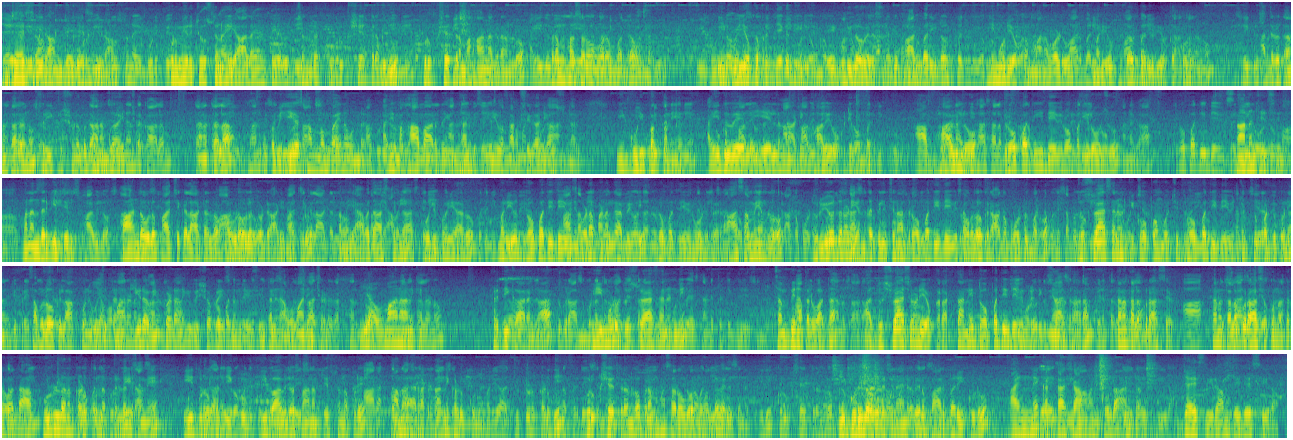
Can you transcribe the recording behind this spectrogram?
జై శ్రీరామ్. జై జై ఇప్పుడు మీరు శ్రీరామ్. ఇప్పుడు మీరు చూస్తున్న ఈ ఆలయం పేరు ఇది చంద్రకూర్. ఇది కురుక్షేత్రంలోని కురుక్షేత్ర మహానగరంలో బ్రహ్మ సరోవరం వద్ద ఉన్నది. ఈ గుడి యొక్క ప్రత్యేకత ఏంటంటే గుడిలో వెలసినది బార్బరి భీముడి యొక్క మనవడు మరియు ఘటోత్కచుడి యొక్క కొడుకు. శ్రీకృష్ణుడికి అతడు తన తలను యుద్ధం దానంగా ఇచ్చాడు. కాలం తన తల ఒక విజయ స్తంభం పైన ఉన్నది. అది మహాభారత యుద్ధానికి సాక్షిగా నిలుస్తున్నది. ఈ గుడి పక్కనే ఐదు వేల ఏళ్ళ నాటి బావి ఒకటి ఆ బావిలో ద్రౌపదీ దేవి ప్రతిరోజు అనగా ద్రౌపదీ దేవి స్నానం చేసేది మా- మనందరికీ తెలుసు పాండవులు. పాచికల ఆటలో కౌరవులతో ఆడినప్పుడు తమ యావదాస్తిని కోల్పోయారు మరియు. ద్రౌపది దేవిని కూడా పణంగా పెట్టి ద్రౌపది దేవిని ఓడిపోయారు ఆ సమయంలో దుర్యోధనుడు ఎంత పిలిచినా ద్రౌపది దేవి సభలోకి రాకపోవడంతో దుశ్శాసనుడికి ఈడ్చుకొని కోపం వచ్చి. ద్రౌపది దేవి జుట్టు పట్టుకొని. సభలోకి లాక్కొని వచ్చి తన చీర కారణంగా విప్పడానికి విశ్వ ప్రయత్నం చేసి తనని చేసి అవమానించాడు ఈ అవమానానికి ప్రతీకారంగా భీముడు చేసింది చంపిన తరువాత ఆ దుశ్వాసునుడి యొక్క రక్తాన్ని దేవి ప్రతిజ్ఞానుసారం తన తలకు రాశాడు తన తలకు రాసుకున్న తర్వాత ఆ కుళ్ళను కడుక్కున్న ప్రదేశమే. ఈ ద్రౌపది ఈ బావిలో స్నానం చేస్తున్నప్పుడే ఆమె ఆ రక్తాన్ని కడుక్కుంది మరియు ఆ జుట్టును కడుగున కురుక్షేత్రంలో బ్రహ్మ సరోవరం వద్ద వెలసినది. ఇది కురుక్షేత్రంలో ఈ గుడిలో వెలసిన ఆయన పేరు బార్బరీకుడు. ఆయన్నే కట్టాశ్యామ్ అని కూడా అంటారు. జయ శ్రీరామ్ జయ జయ శ్రీరామ్.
